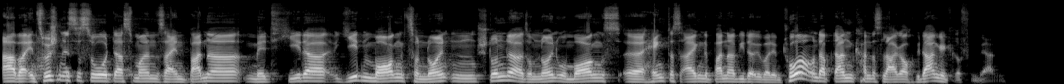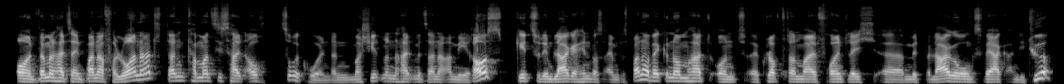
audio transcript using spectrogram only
aber inzwischen ist es so, dass man sein Banner mit jeder jeden Morgen zur neunten Stunde, also um 9 Uhr morgens, äh, hängt das eigene Banner wieder über dem Tor und ab dann kann das Lager auch wieder angegriffen werden. Und wenn man halt sein Banner verloren hat, dann kann man es sich halt auch zurückholen. Dann marschiert man halt mit seiner Armee raus, geht zu dem Lager hin, was einem das Banner weggenommen hat und äh, klopft dann mal freundlich äh, mit Belagerungswerk an die Tür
